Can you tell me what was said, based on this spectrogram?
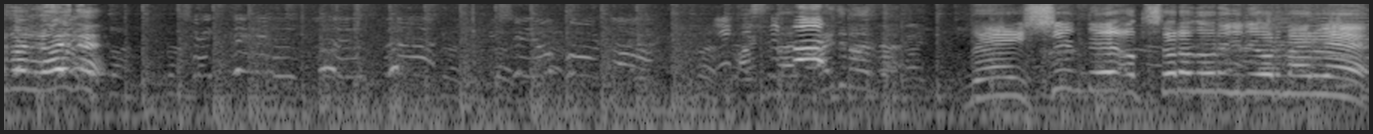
Ozan haydi. Çeksene hızlı hızlı. Bir şey yok orada. Yetiştir bas. Ve şimdi atışlara doğru gidiyor Merve.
